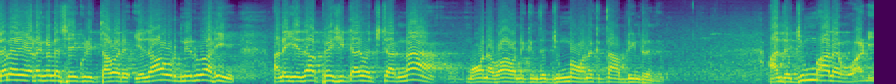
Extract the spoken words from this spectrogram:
சில இடங்களில் செய்யக்கூடிய தவறு ஏதாவது ஒரு நிர்வாகி அன்னைக்கு ஏதாவது பேசிட்டாரு வச்சுட்டாருன்னா மோனவா உனக்கு இந்த ஜும்மா உனக்கு தான் அப்படின்றது. அந்த ஜும்மாவில் வாடி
